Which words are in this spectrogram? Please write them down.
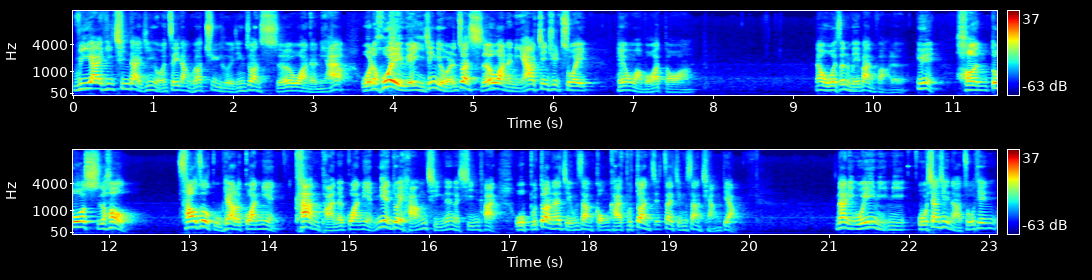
VIP 清代已经有人这一档股票聚合已经赚十二万了，你还要我的会员已经有人赚十二万了，你还要进去追，黑我马不阿多啊？那我真的没办法了，因为。很多时候，操作股票的观念、看盘的观念、面对行情那个心态，我不断的在节目上公开，不断在节目上强调。那你唯一你你，我相信啊，昨天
